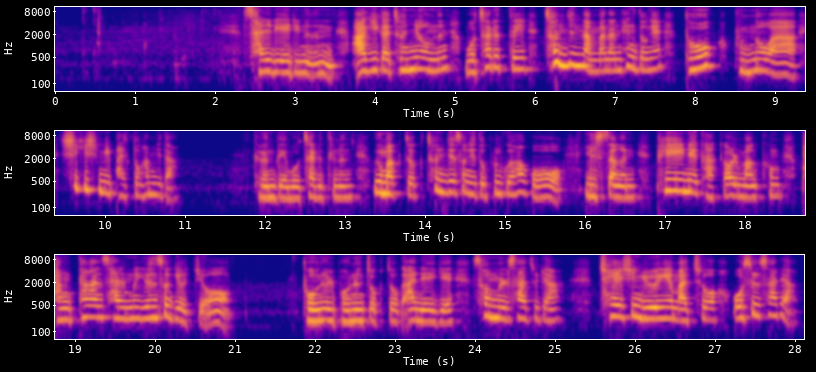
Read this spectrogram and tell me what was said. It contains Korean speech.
살리에리는 아기가 전혀 없는 모차르트의 천진난만한 행동에 더욱 분노와 시기심이 발동합니다. 그런데 모차르트는 음악적 천재성에도 불구하고 일상은 폐인에 가까울 만큼 방탕한 삶의 연속이었죠. 돈을 버는 쪽쪽 아내에게 선물 사주랴, 최신 유행에 맞춰 옷을 사랴,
